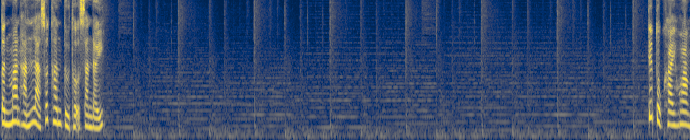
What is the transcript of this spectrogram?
Tần Man hắn là xuất thân từ thợ săn đấy. Tiếp tục khai hoang,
